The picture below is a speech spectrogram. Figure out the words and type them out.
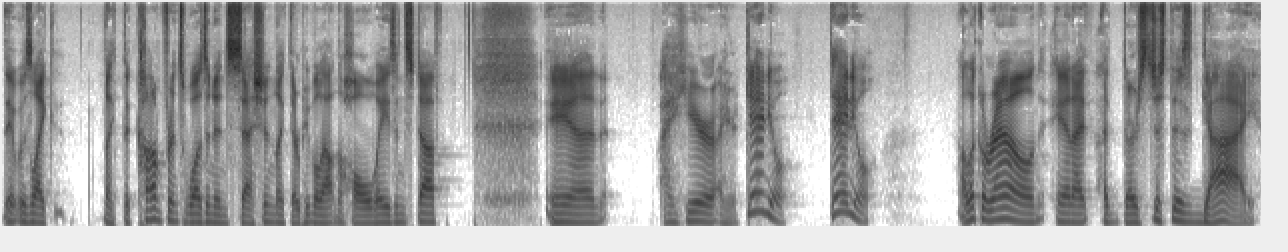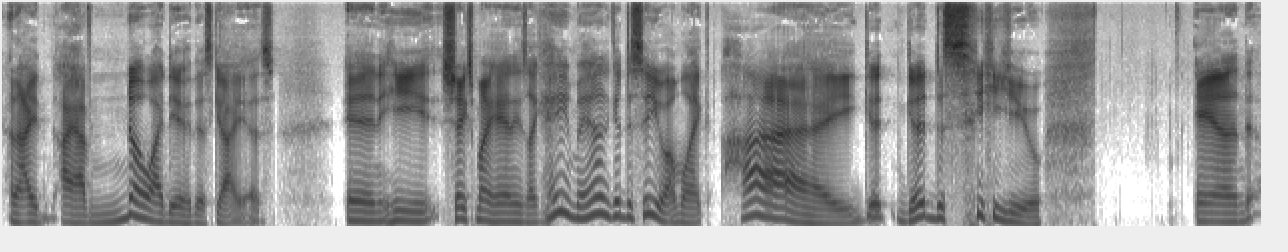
it was like like the conference wasn't in session. Like there were people out in the hallways and stuff and I hear, I hear Daniel, Daniel. I look around and I, I, there's just this guy, and I I have no idea who this guy is. And he shakes my hand. He's like, "Hey, man, good to see you." I'm like, "Hi, good good to see you." And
